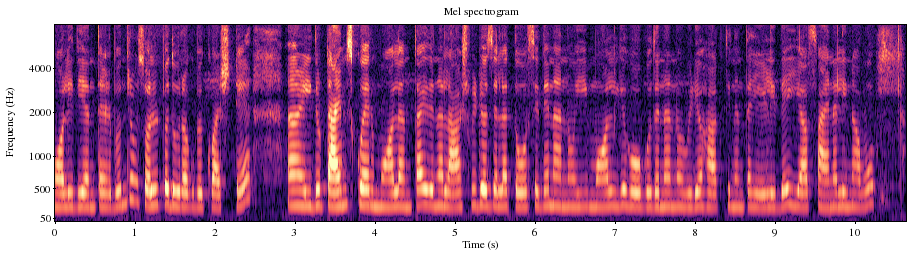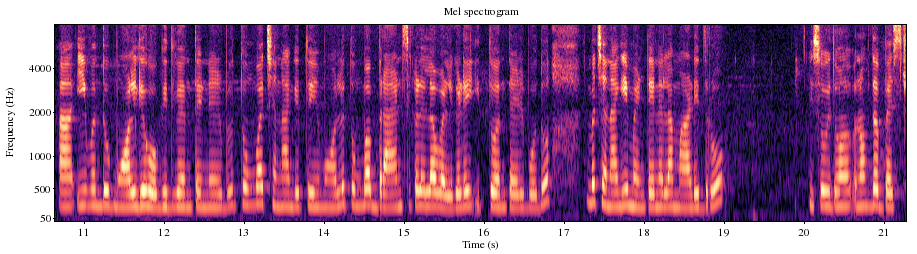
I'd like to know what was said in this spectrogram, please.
ಮಾಲ್ ಇದೆಯಾ ಅಂತ ಹೇಳ್ಬೋದು. ಅಂದರೆ ಸ್ವಲ್ಪ ದೂರ ಹೋಗಬೇಕು ಅಷ್ಟೇ. ಇದು ಟೈಮ್ ಸ್ಕ್ವೇರ್ ಮಾಲ್ ಅಂತ ಇದನ್ನು ಲಾಸ್ಟ್ ವೀಡಿಯೋಸ್ ಎಲ್ಲ ತೋರಿಸಿದೆ ನಾನು ಈ ಮಾಲ್ಗೆ ಹೋಗೋದನ್ನು ನಾನು ವಿಡಿಯೋ ಹಾಕ್ತೀನಿ ಅಂತ ಹೇಳಿದ್ದೆ. ಯಾ ಫೈನಲಿ ನಾವು ಈ ಒಂದು ಮಾಲ್ಗೆ ಹೋಗಿದ್ವಿ ಅಂತ ಹೇಳ್ಬೋದು. ತುಂಬ ಚೆನ್ನಾಗಿತ್ತು ಈ ಮಾಲು ತುಂಬ ಬ್ರ್ಯಾಂಡ್ಸ್ಗಳೆಲ್ಲ ಒಳಗಡೆ ಇತ್ತು ಅಂತ ಹೇಳ್ಬೋದು. ತುಂಬ ಚೆನ್ನಾಗಿ ಮೇಂಟೈನ್ ಎಲ್ಲ ಮಾಡಿದರು. ಸೊ ಇದು one of the best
